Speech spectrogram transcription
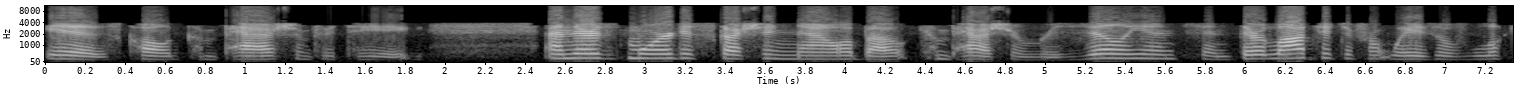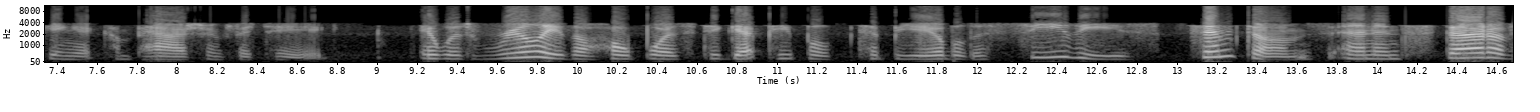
is called compassion fatigue. And there's more discussion now about compassion resilience, and there are lots of different ways of looking at compassion fatigue. It was really the hope was to get people to be able to see these symptoms and instead of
